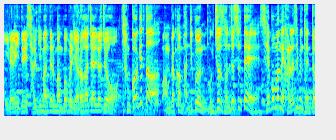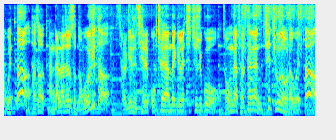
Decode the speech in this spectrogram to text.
이러이들이 설기 만드는 방법을 여러 가지 알려줘. 참고하겠다. 완벽한 반죽은 뭉쳐서 던졌을 때 세 번 만에 갈라지면 된다고 했다. 다섯 안 갈라져서 넘어가겠다. 설기는 채를 꼭 쳐야 한다길래 채쳐주고 소금과 설탕은 채치고 넣으라고 했다.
